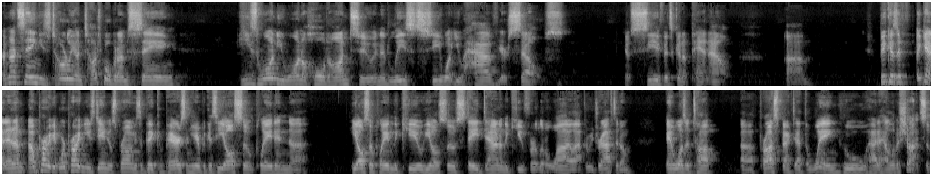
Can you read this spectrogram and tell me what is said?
I'm not saying he's totally untouchable, but I'm saying he's one you want to hold on to and at least see what you have yourselves. You know, see if it's going to pan out. Um, because if again, and I'm I'm probably we're probably gonna use Daniel Sprong as a big comparison here because he also played in uh, he also played in the queue. He also stayed down in the queue for a little while after we drafted him, and was a top uh, prospect at the wing who had a hell of a shot. So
